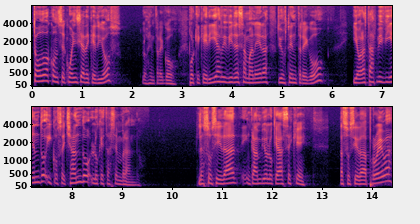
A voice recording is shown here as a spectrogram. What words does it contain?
Todo a consecuencia de que Dios los entregó. Porque querías vivir de esa manera, Dios te entregó y ahora estás viviendo y cosechando lo que estás sembrando. La sociedad, en cambio, lo que hace es que la sociedad aprueba,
